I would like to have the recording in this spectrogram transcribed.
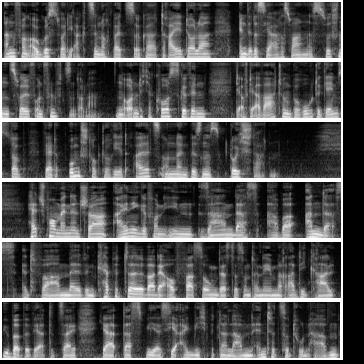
Anfang August war die Aktie noch bei circa 3 Dollar, Ende des Jahres waren es zwischen 12 und 15 Dollar. Ein ordentlicher Kursgewinn, der auf der Erwartung beruhte, GameStop werde umstrukturiert als Online-Business durchstarten. Hedgefondsmanager, einige von ihnen sahen das aber anders. Etwa Melvin Capital war der Auffassung, dass das Unternehmen radikal überbewertet sei. Ja, dass wir es hier eigentlich mit einer lahmen Ente zu tun haben.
